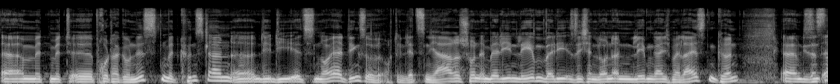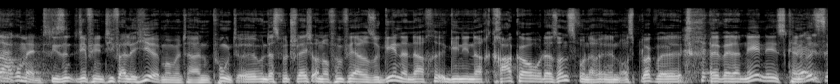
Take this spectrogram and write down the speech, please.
äh, mit, mit äh, Protagonisten, mit Künstlern, äh, die, die jetzt neuerdings, auch den letzten Jahre schon in Berlin leben, weil die sich in London ein Leben gar nicht mehr leisten können. Ähm, die das sind, ist ein Argument. Die sind definitiv alle hier momentan, Punkt. Äh, und das wird vielleicht auch noch fünf Jahre so gehen. Danach gehen die nach Krakau oder sonst wo nach in den Ostblock, weil, weil, weil nee, nee, ist kein ja, Witz,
